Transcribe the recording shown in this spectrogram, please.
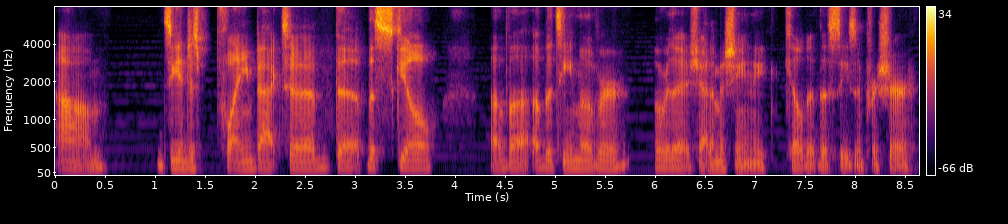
Um, again, just playing back to the the skill of uh, of the team over over the Shadow Machine. He killed it this season for sure.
